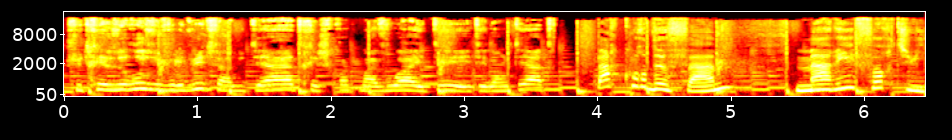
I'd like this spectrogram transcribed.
Je suis très heureuse aujourd'hui de faire du théâtre et je crois que ma voix était, était dans le théâtre. Parcours de femme. Marie Fortuit.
